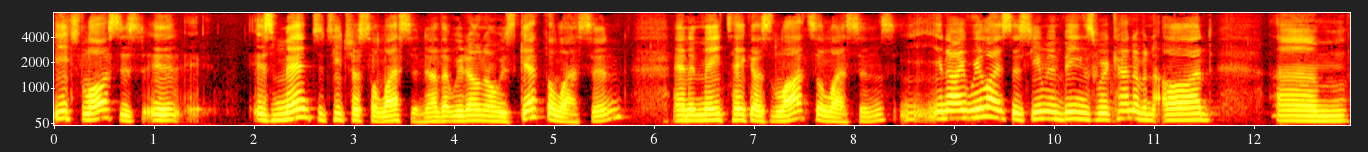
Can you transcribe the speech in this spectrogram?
each loss is, is, meant to teach us a lesson. Now that we don't always get the lesson, and it may take us lots of lessons. You know, I realize as human beings, we're kind of an odd, um,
